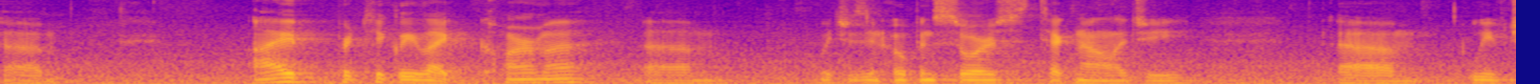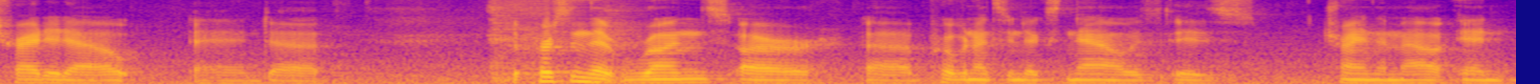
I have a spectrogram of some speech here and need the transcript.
Um, I particularly like Karma, um, which is an open source technology. Um, we've tried it out, and uh, the person that runs our uh, provenance index now is, is trying them out, and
